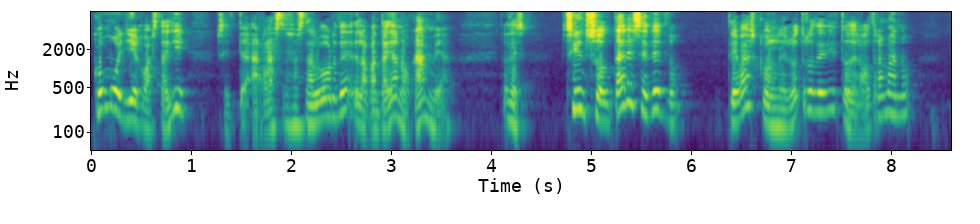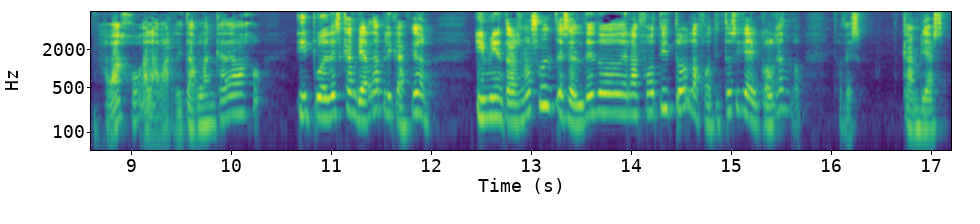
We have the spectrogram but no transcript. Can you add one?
¿Cómo llego hasta allí? Si te arrastras hasta el borde de la pantalla no cambia. Entonces, sin soltar ese dedo, te vas con el otro dedito de la otra mano, abajo, a la barrita blanca de abajo, y puedes cambiar de aplicación. Y mientras no sueltes el dedo de la fotito, la fotito sigue ahí colgando. Entonces, cambias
